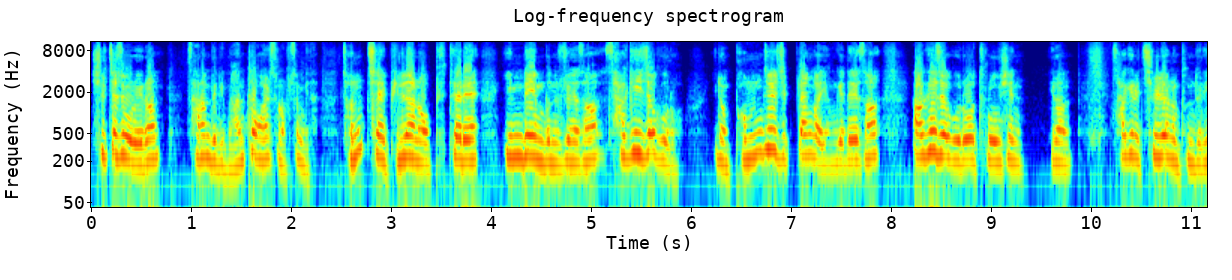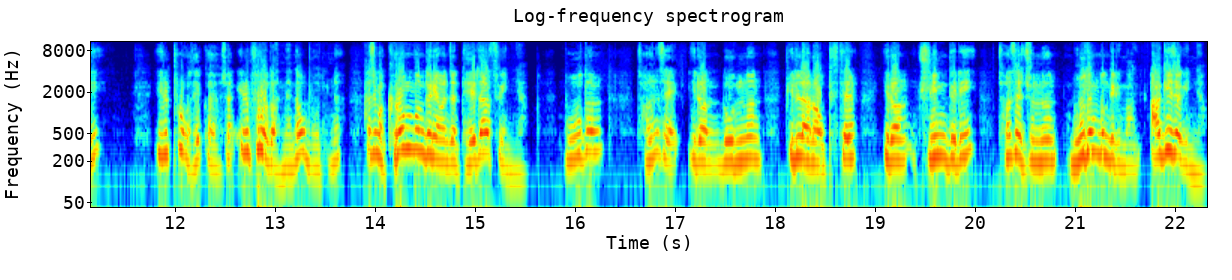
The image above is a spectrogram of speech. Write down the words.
실제적으로 이런 사람들이 많다고 할 수는 없습니다. 전체 빌라나 오피스텔의 임대인 분들 중에서 사기적으로 이런 범죄 집단과 연계돼서 악의적으로 들어오신 이런 사기를 치려는 분들이 1%가 될까요? 전 1%도 안 된다고 보거든요. 하지만 그런 분들이 완전 대다수인 양. 모든 전세, 이런 놓는 빌라나 오피스텔, 이런 주인들이 전세 주는 모든 분들이 막 악의적인 양.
